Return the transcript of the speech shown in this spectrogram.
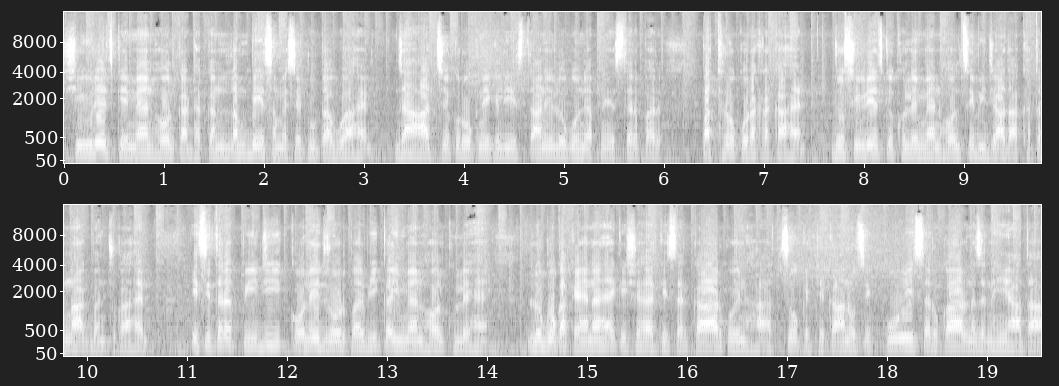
सीवरेज के मैन होल का ढक्कन लंबे समय से टूटा हुआ है, जहाँ हादसे को रोकने के लिए स्थानीय लोगों ने अपने स्तर पर पत्थरों को रख रखा है, जो सीवरेज के खुले मैन होल से भी ज़्यादा खतरनाक बन चुका है। इसी तरह पीजी कॉलेज रोड पर भी कई मैन होल खुले हैं लोगों का कहना है कि शहर की सरकार को इन हादसों के ठिकानों से कोई सरोकार नज़र नहीं आता।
